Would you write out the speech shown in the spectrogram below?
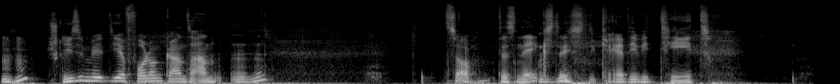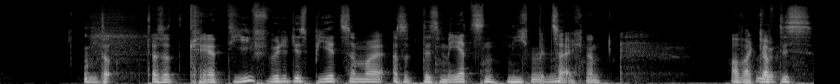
Mhm. Schließe mich dir voll und ganz an. Mhm. So, das nächste ist die Kreativität. Da, also kreativ würde ich das Bier jetzt einmal, also das Märzen nicht Mhm. bezeichnen. Aber ich glaube, Nö. das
